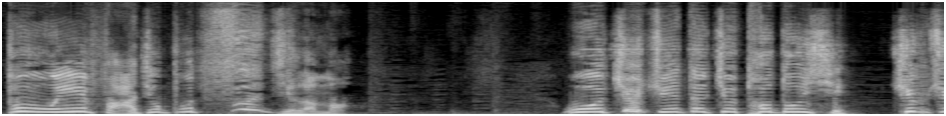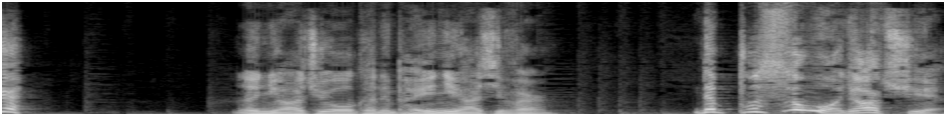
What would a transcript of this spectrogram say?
不违法就不刺激了吗？我就觉得就偷东西，去不去？那你要去，我肯定陪你啊，媳妇儿。那不是我要去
